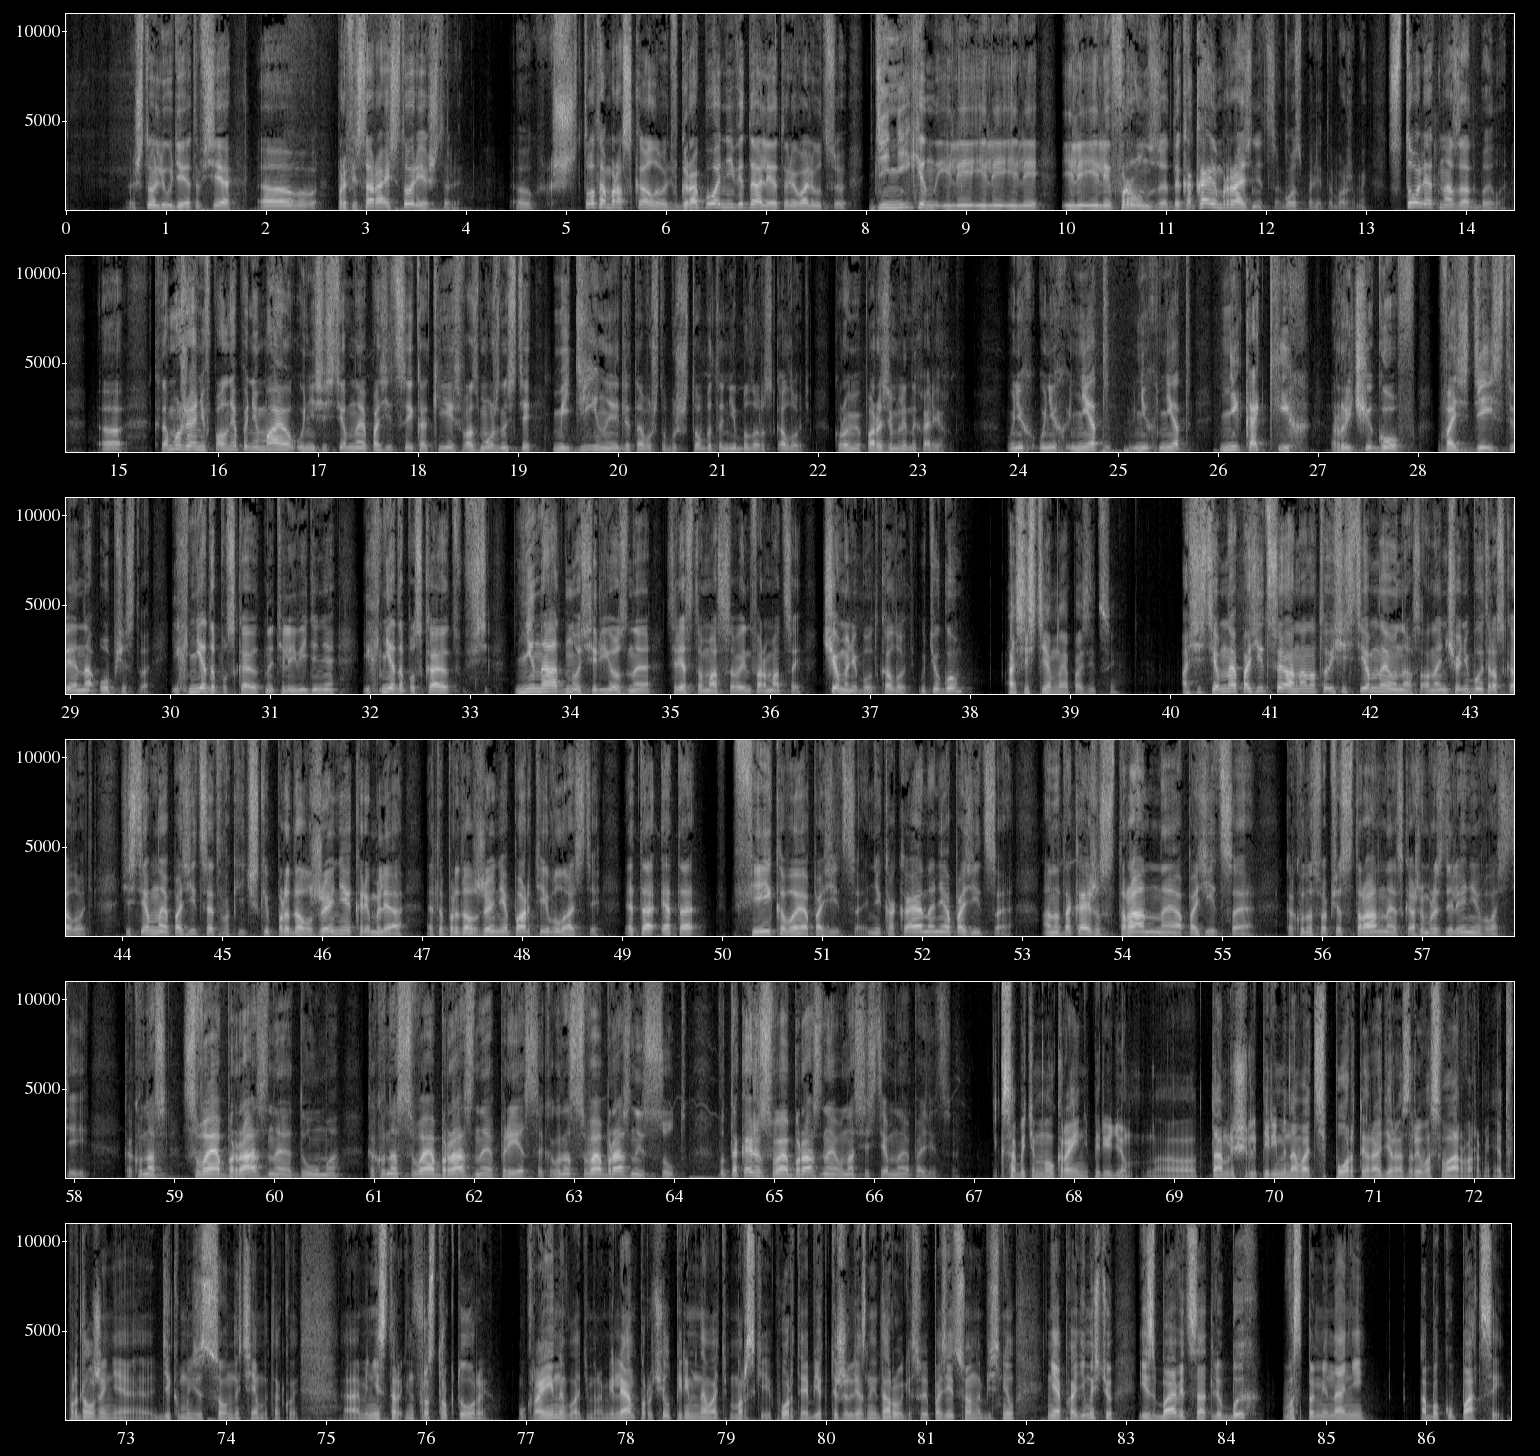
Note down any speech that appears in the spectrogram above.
Что люди, это все э, профессора истории, что ли? Э, что там раскалывать? В гробу они видали эту революцию. Деникин или, или, или, или, или Фрунзе. Да какая им разница? Господи ты, боже мой. Сто лет назад было. Э, к тому же я не вполне понимаю у несистемной оппозиции, какие есть возможности медийные для того, чтобы что бы то ни было расколоть, кроме пары земляных орехов. У них, у них, нет, у них нет никаких рычагов воздействия на общество. Их не допускают на телевидение, их не допускают в, ни на одно серьезное средство массовой информации. Чем они будут колоть? Утюгом? А системная оппозиция? А системная оппозиция, она на то и системная у нас, она ничего не будет раскалывать. Системная оппозиция – это фактически продолжение Кремля, это продолжение партии власти, это, это фейковая оппозиция, никакая она не оппозиция. Она такая же странная оппозиция, как у нас вообще странное, скажем, разделение властей, как у нас своеобразная дума, как у нас своеобразная пресса, как у нас своеобразный суд. Вот такая же своеобразная у нас системная оппозиция. К событиям на Украине перейдем. Э, там решили переименовать порты ради разрыва с варварами. Это в продолжение декоммунизационной темы такой. Э, министр инфраструктуры Украины Владимир Милян поручил переименовать морские порты и объекты железной дороги. Свою позицию он объяснил необходимостью избавиться от любых воспоминаний об оккупации.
